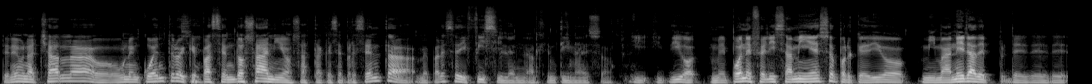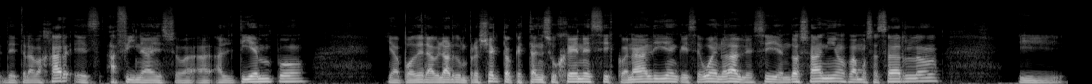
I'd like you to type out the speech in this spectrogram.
tener una charla o un encuentro y que pasen dos años hasta que se presenta, me parece difícil en Argentina eso. Y, digo, me pone feliz a mí eso porque digo, mi manera de, trabajar es afina a eso, al tiempo y a poder hablar de un proyecto que está en su génesis con alguien que dice, bueno, dale, sí, en dos años vamos a hacerlo. Y,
